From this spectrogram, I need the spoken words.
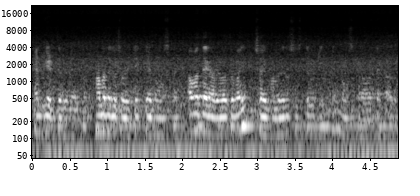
অ্যান্ড গেট দেবে ভালো থেকো সবাই টেক কেয়ার নমস্কার। আবার দেখা হবে, হয়তো ভাই, সবাই ভালো থেকো, সুস্থ টেক কেয়ার নমস্কার, আবার দেখা হবে।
